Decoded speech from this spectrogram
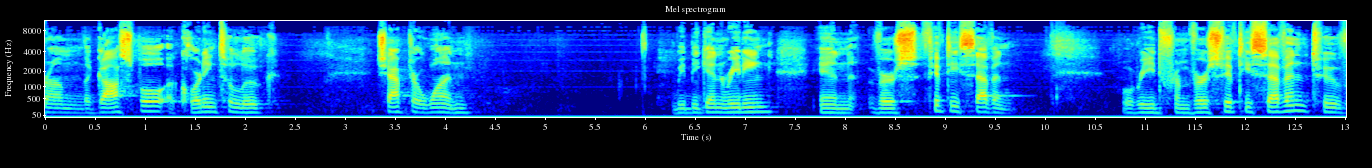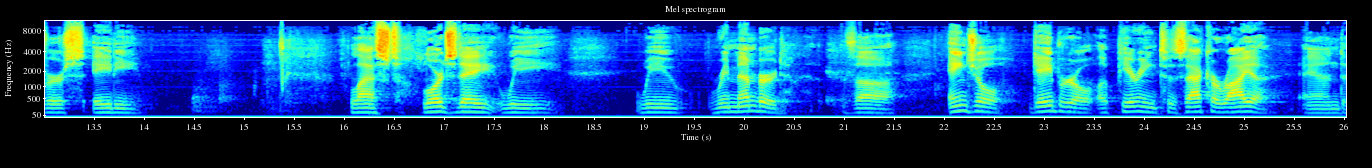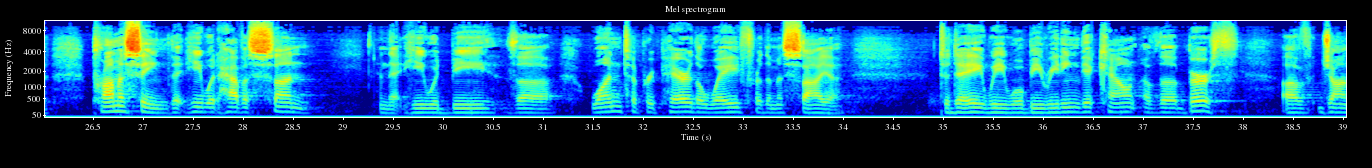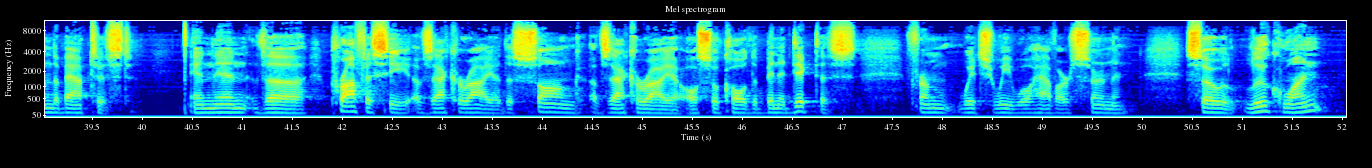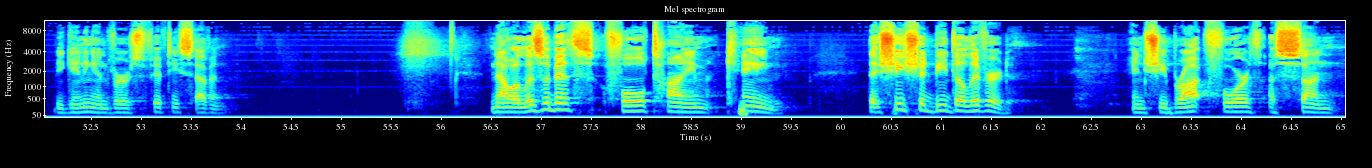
from the Gospel according to Luke, chapter 1. We begin reading in verse 57. We'll read from verse 57 to verse 80. Last Lord's Day, we, we remembered the angel Gabriel appearing to Zechariah and promising that he would have a son and that he would be the one to prepare the way for the Messiah. Today we will be reading the account of the birth of John the Baptist and then the prophecy of Zechariah, the song of Zechariah, also called the Benedictus, from which we will have our sermon. So, Luke 1, beginning in verse 57. Now Elizabeth's full time came that she should be delivered, and she brought forth a son.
